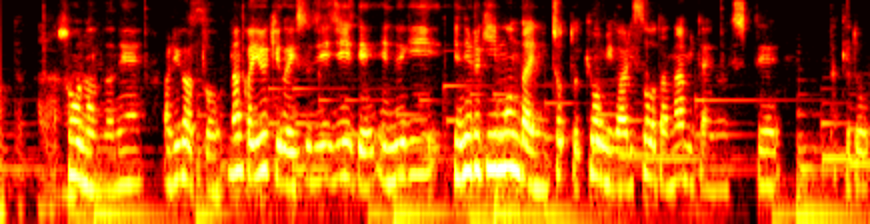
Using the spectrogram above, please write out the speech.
ったから。そうなんだね。ありがとう。なんか勇気が SDG でエネルギーエネルギー問題にちょっと興味がありそうだなみたいなのを知ってたけど、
